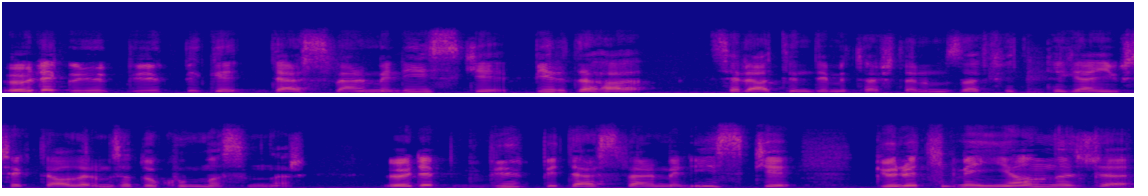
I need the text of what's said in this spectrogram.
Öyle büyük, büyük bir ders vermeliyiz ki bir daha Selahattin Demirtaşlarımıza, Figen Yüksek Dağlarımıza dokunmasınlar. Öyle büyük bir ders vermeliyiz ki yönetimin yalnızca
